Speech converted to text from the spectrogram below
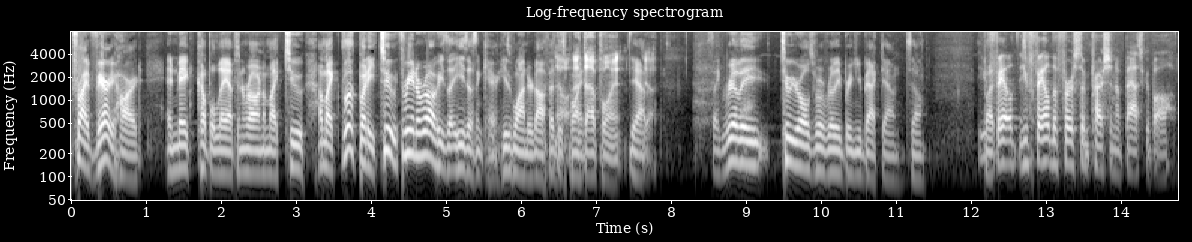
try very hard and make a couple layups in a row. And I'm like, two, I'm like, look, buddy, two, three in a row. He's like, he doesn't care. He's wandered off at this point. at that point. Yeah. It's like, really, two year olds will really bring you back down. So, You But- failed. You failed the first impression of basketball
